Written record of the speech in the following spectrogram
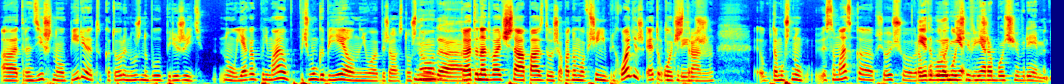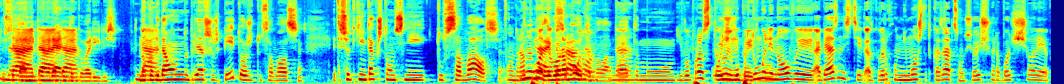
а, transitional period, который нужно было пережить. Ну, я как понимаю, почему Габриэла на него обижалась, потому что, ну, ну да. когда ты на два часа опаздываешь, а потом вообще не приходишь, это, это очень кринж. странно. Э, потому что, ну, смс-ка все еще И это было не, в нерабочее время, то есть да, это они да, реально да. договорились. Но да. когда он, например, Шарпей тоже тусовался, это все-таки не так, что он с ней тусовался. Он работал. Ну, да, его работа была, да. поэтому. Его просто, ну, ему придумали новые обязанности, от которых он не может отказаться. Он все еще рабочий человек.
